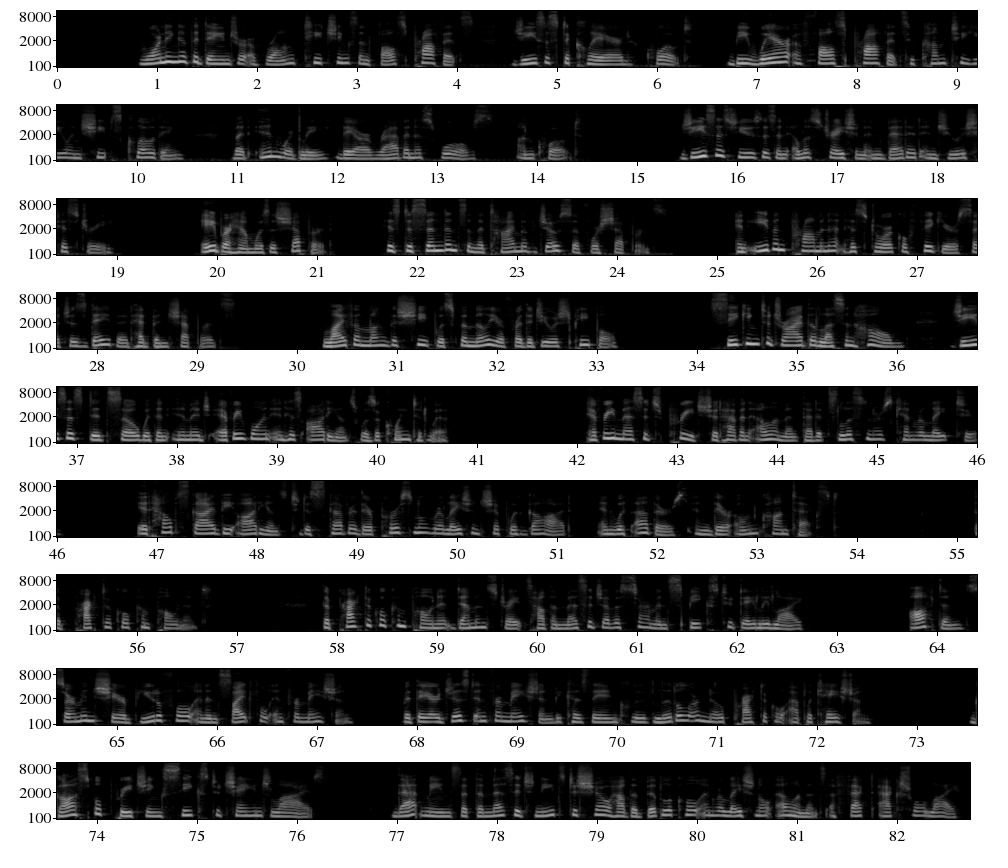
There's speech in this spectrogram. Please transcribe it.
Warning of the danger of wrong teachings and false prophets, Jesus declared, quote, Beware of false prophets who come to you in sheep's clothing, but inwardly they are ravenous wolves. Unquote. Jesus uses an illustration embedded in Jewish history. Abraham was a shepherd. His descendants in the time of Joseph were shepherds. And even prominent historical figures such as David had been shepherds. Life among the sheep was familiar for the Jewish people, Seeking to drive the lesson home, Jesus did so with an image everyone in his audience was acquainted with. Every message preached should have an element that its listeners can relate to. It helps guide the audience to discover their personal relationship with God and with others in their own context. The practical component. The practical component demonstrates how the message of a sermon speaks to daily life Often, sermons share beautiful and insightful information, but they are just information because they include little or no practical application. Gospel preaching seeks to change lives. That means that the message needs to show how the biblical and relational elements affect actual life.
